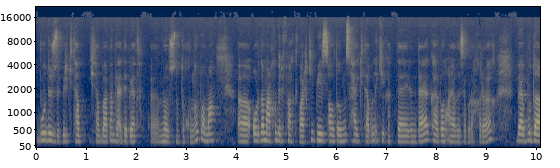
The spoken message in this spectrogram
Bu düzdür, bir kitab kitablardan və ədəbiyyat mövzusuna toxunub, amma orada maraqlı bir fakt var ki, biz aldığımız hər kitabın 2 qat dəyərində karbon ayaq izi buraxırıq və bu da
